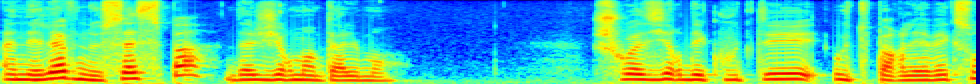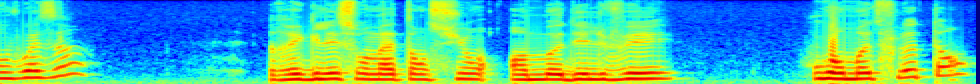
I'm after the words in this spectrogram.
Un élève ne cesse pas d'agir mentalement. Choisir d'écouter ou de parler avec son voisin, régler son attention en mode élevé ou en mode flottant,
